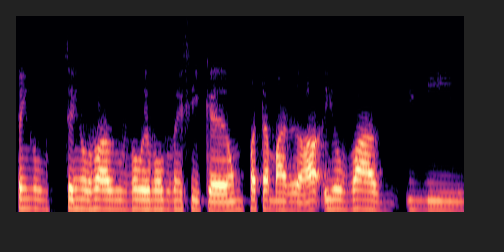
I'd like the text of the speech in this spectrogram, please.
tem, tem levado o voleibol do Benfica a um patamar elevado e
